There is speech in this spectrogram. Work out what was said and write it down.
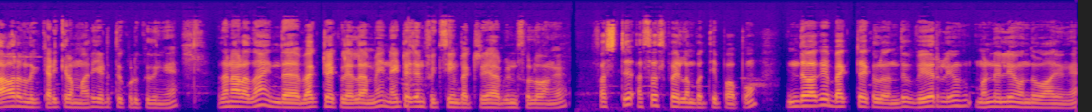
தாவரங்களுக்கு கிடைக்கிற மாதிரி எடுத்து கொடுக்குதுங்க. அதனால தான் இந்த பாக்டீரியாக்கள் எல்லாமே நைட்ரஜன் ஃபிக்ஸிங் பாக்டீரியா அப்படின்னு சொல்லுவாங்க. ஃபஸ்ட்டு அசோஸ்பைலம் பற்றி பார்ப்போம். இந்த வகை பாக்டீரியாக்கள் வந்து வேர்லேயும் மண்ணுலேயும் வந்து வாயுங்க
